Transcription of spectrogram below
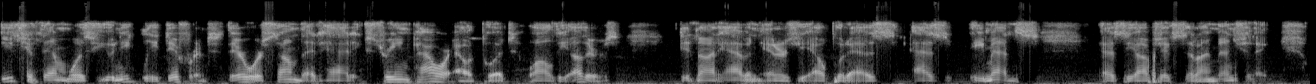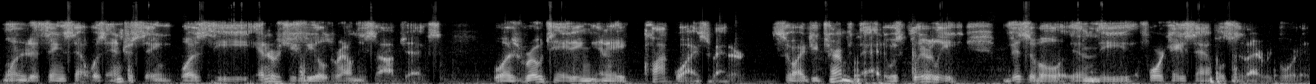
each of them was uniquely different. There were some that had extreme power output, while the others did not have an energy output as as immense as the objects that I'm mentioning. One of the things that was interesting was the energy field around these objects was rotating in a clockwise manner. So I determined that it was clearly visible in the 4K samples that I recorded.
